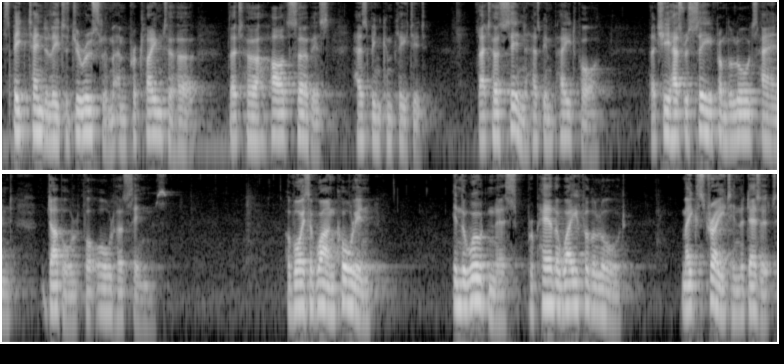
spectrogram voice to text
Speak tenderly to Jerusalem and proclaim to her that her hard service has been completed, that her sin has been paid for, that she has received from the Lord's hand double for all her sins. A voice of one calling, In the wilderness, prepare the way for the Lord, make straight in the desert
